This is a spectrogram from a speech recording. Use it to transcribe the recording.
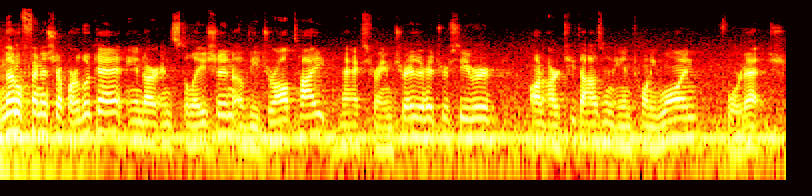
And that'll finish up our look at and our installation of the Draw-Tite Max Frame Trailer Hitch Receiver on our 2021 Ford Edge.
